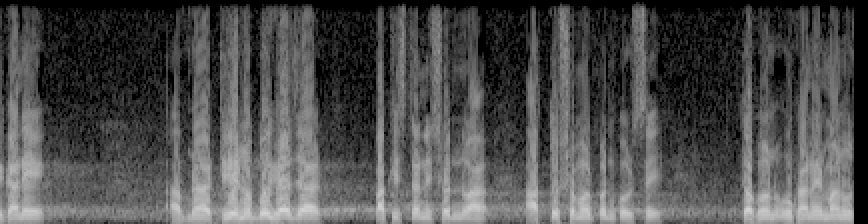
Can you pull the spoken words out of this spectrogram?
এখানে আপনার তিরানব্বই হাজার পাকিস্তানের সৈন্য আত্মসমর্পণ করছে, তখন ওখানের মানুষ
